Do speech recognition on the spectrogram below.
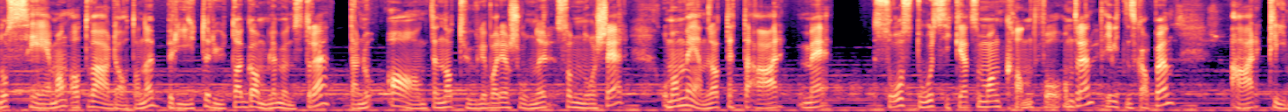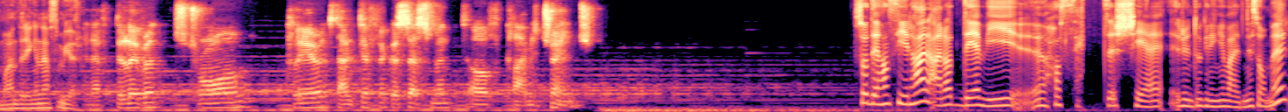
Nå ser man at værdataene bryter ut av gamle mønstre, det er noe annet enn naturlige variasjoner som nå skjer, og man mener at dette er med så stor sikkerhet som man kan få omtrent i vitenskapen, er klimaendringene som gjør. Strong, clear, så det han sier her, er at det vi eh, har sett skje rundt omkring i verden i sommer,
